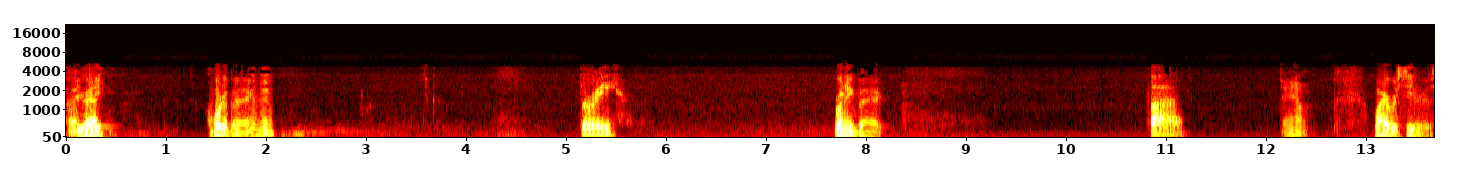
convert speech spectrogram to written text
Are you ready? Quarterback. Mm-hmm. Three. Running back. Five. Damn. Wide receivers.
